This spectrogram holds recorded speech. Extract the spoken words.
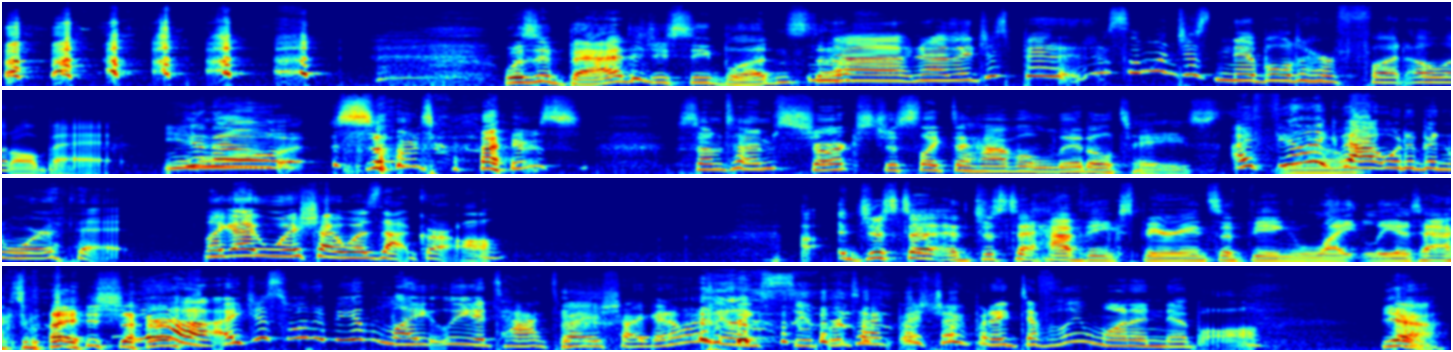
Was it bad? Did you see blood and stuff? no, no, they just bit. Just, someone just nibbled her foot a little bit. You, You know, sometimes sometimes sharks just like to have a little taste. I feel like know? that would have been worth it. Like I wish I was that girl. Uh, just to just to have the experience of being lightly attacked by a shark. Yeah, I just want to be lightly attacked by a shark. I don't want to be like super attacked by a shark, but I definitely want to nibble. Yeah.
